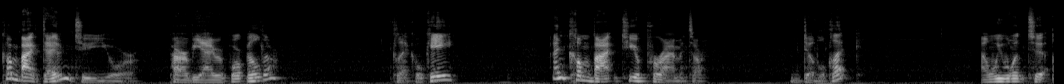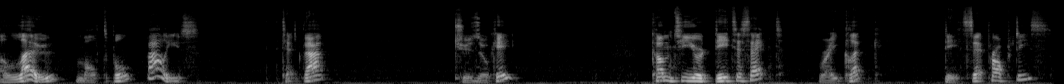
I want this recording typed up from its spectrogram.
Come back down to your Power BI Report Builder, click OK, and come back to your parameter. Double click, and we want to allow multiple values. Tick that, choose OK. Come to your dataset, right click, dataset properties,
